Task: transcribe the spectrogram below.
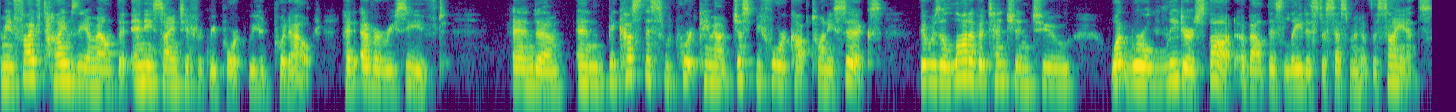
I mean, five times the amount that any scientific report we had put out had ever received. And, um, and because this report came out just before COP26, there was a lot of attention to what world leaders thought about this latest assessment of the science.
